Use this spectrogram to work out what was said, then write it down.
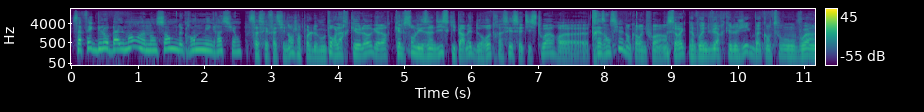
ça fait globalement un ensemble de grandes migrations. Ça, c'est fascinant, Jean-Paul Demoule. Pour l'archéologue, alors, quels sont les indices qui permettent de retracer cette histoire euh, très ancienne, encore une fois hein? C'est vrai que d'un point de vue archéologique, bah, quand on voit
